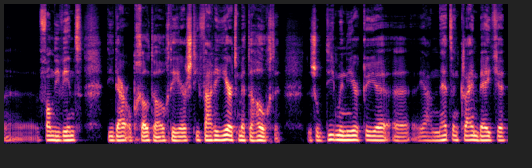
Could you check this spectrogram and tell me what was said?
uh, van die wind die daar op grote hoogte heerst, die varieert met de hoogte. Dus op die manier kun je uh, ja, net een klein beetje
